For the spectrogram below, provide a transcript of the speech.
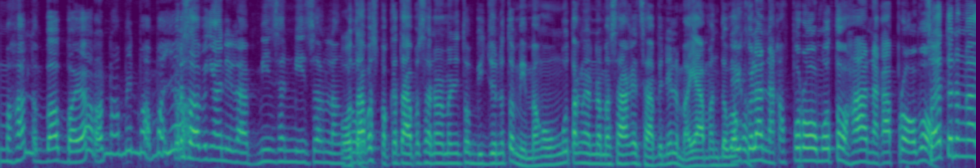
mahal ang babayaran namin mamaya. Pero sabi nga nila, minsan-minsan lang o, to. tapos pagkatapos na naman itong video na to, may mangungutang na naman sa akin. Sabi nila, mayaman daw ako. ko lang, naka-promo to ha, naka-promo. So ito na nga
